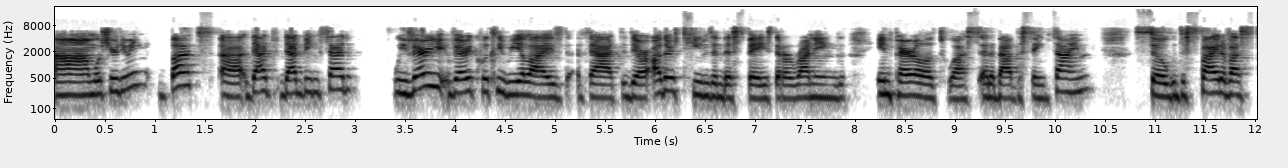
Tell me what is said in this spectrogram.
um, what you're doing. But uh, that that being said, we very very quickly realized that there are other teams in this space that are running in parallel to us at about the same time. So, despite of us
